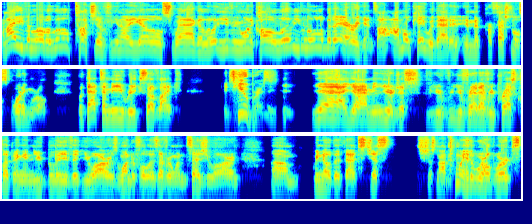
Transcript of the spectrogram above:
And I even love a little touch of, you know, you get a little swag, a little, even you want to call it a little, even a little bit of arrogance. I, am okay with that in, in, the professional sporting world. But that to me reeks of like, it's hubris. Yeah, yeah. I mean, you're just you've you've read every press clipping, and you believe that you are as wonderful as everyone says you are, and um, we know that that's just it's just not the way the world works,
